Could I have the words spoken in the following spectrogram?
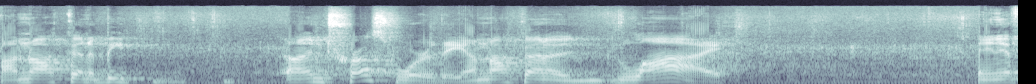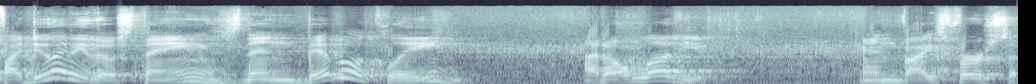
I'm not going to be untrustworthy. I'm not going to lie. And if I do any of those things, then biblically, I don't love you, and vice versa.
